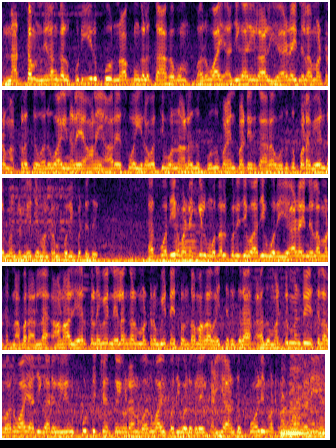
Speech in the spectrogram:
நத்தம் நிலங்கள் குடியிருப்பு நோக்கங்களுக்காகவும் வருவாய் அதிகாரிகளால் ஏழை நிலமற்ற மக்களுக்கு வருவாய் நிலைய ஆணை ஆர்எஸ்ஓ இருபத்தி ஒன்று அல்லது பொது பயன்பாட்டிற்காக ஒதுக்கப்பட வேண்டும் என்று நீதிமன்றம் குறிப்பிட்டது. தற்போதைய வழக்கில் முதல் பிரிதிவாதி ஒரு ஏழை நிலமற்ற நபர் அல்ல. ஆனால் ஏற்கனவே நிலங்கள் மற்றும் வீட்டை சொந்தமாக வைத்திருக்கிறார். அது மட்டுமின்றி சில வருவாய் அதிகாரிகளின் கூட்டுச் சேர்க்கையுடன் வருவாய் பதிவேடுகளை கையாண்டு போலி மற்றும் மோசடியை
